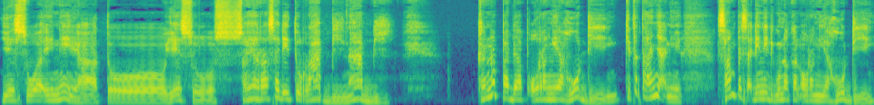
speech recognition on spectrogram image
Yesua ini ya atau Yesus, saya rasa dia itu rabi, nabi. Karena pada orang Yahudi, kita tanya nih, sampai saat ini digunakan orang Yahudi,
